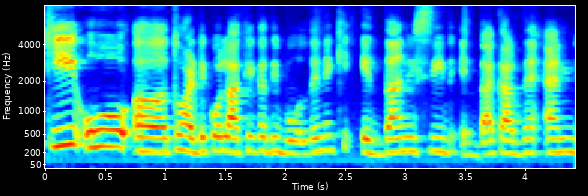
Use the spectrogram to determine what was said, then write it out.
ਕਿ ਉਹ ਤੁਹਾਡੇ ਕੋਲ ਆ ਕੇ ਕਦੀ ਬੋਲਦੇ ਨੇ ਕਿ ਇਦਾਂ ਨਹੀਂ ਸੀ ਇਦਾਂ ਕਰਦੇ ਐਂਡ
